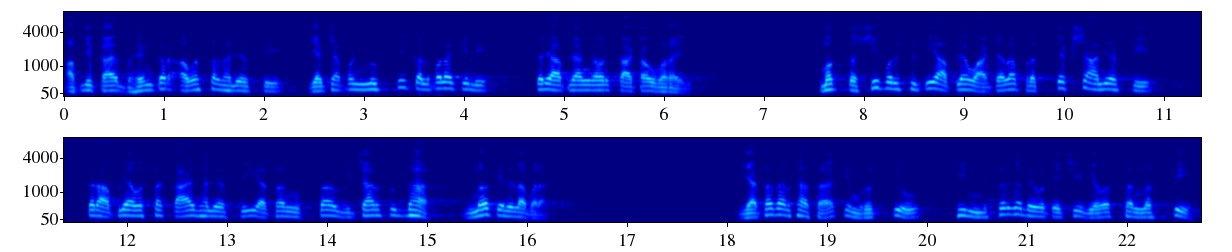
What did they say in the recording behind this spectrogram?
आपली काय भयंकर अवस्था झाली असती याची आपण नुसती कल्पना केली तरी आपल्या अंगावर काटा उभा राहील. मग तशी परिस्थिती आपल्या वाट्याला प्रत्यक्ष आली असती तर आपली अवस्था काय झाली असती याचा नुसता विचार सुद्धा न केलेला बरा. याचाच अर्थ असा की मृत्यू ही निसर्ग देवतेची व्यवस्था नसती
